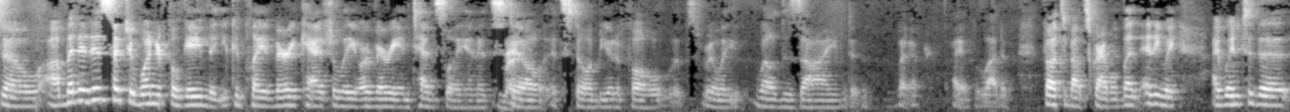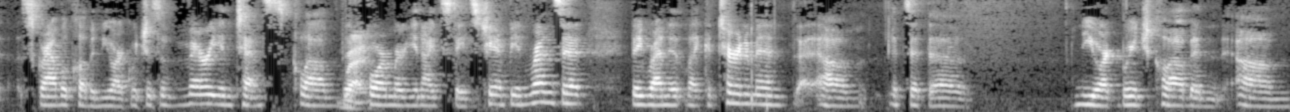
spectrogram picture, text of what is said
So, uh, but it is such a wonderful game that you can play it very casually or very intensely, and it's Right. still it's still a beautiful. It's really well designed and whatever. I have a lot of thoughts about Scrabble, but anyway, I went to the Scrabble Club in New York, which is a very intense club. The Right. former United States champion runs it. They run it like a tournament. Um, it's at the New York Bridge Club, and um,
